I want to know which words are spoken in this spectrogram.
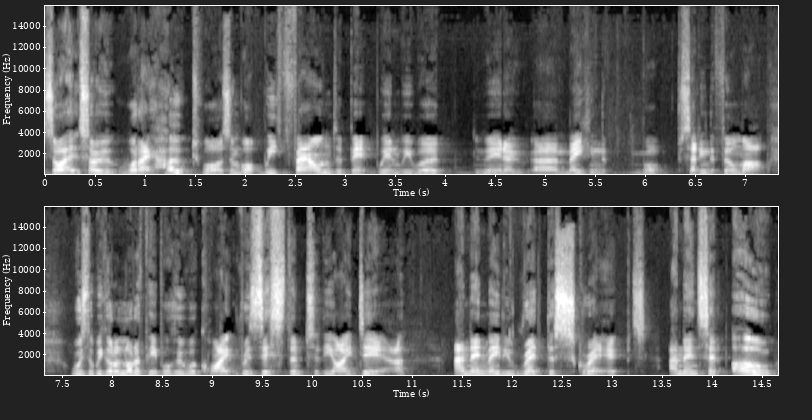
So I, so what I hoped was, and what we found a bit when we were you know uh, making the well setting the film up was that we got a lot of people who were quite resistant to the idea and then maybe read the script and then said, "Oh,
